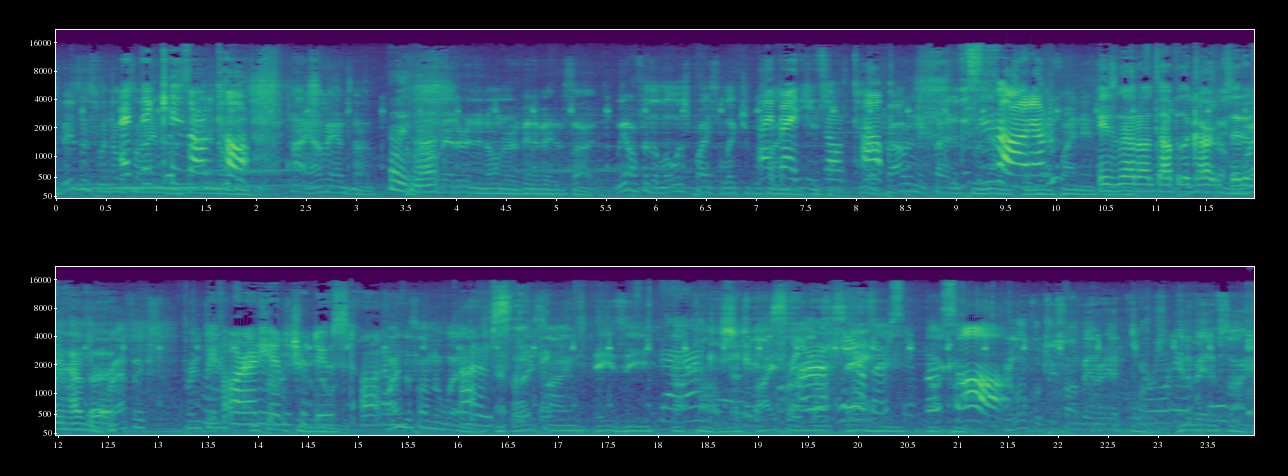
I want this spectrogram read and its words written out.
a business with no I sign think he's on of no top. Business. Hi, I'm Anton. No, he's a proud not. veteran and owner of Innovative Signs. We offer the lowest price electrical I bet in he's Tucson. on We top. are proud and excited This to is announce that we Autumn. financing. He's not on top of the We car also because they have a didn't have the. graphics, printing, We've already introduced capabilities. Autumn. Find us on the web Autumn's at sleeping. isignsaz.com. She That's didn't isignsaz.com. Super soft. Your local Tucson banner headquarters, Innovative Signs.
